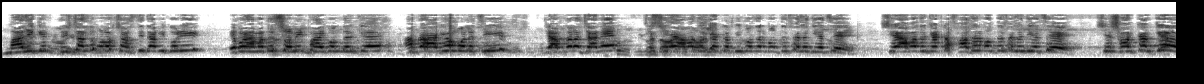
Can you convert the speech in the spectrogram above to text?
মালিকের দৃষ্টান্তমূলক শাস্তি দাবি করি এবং আমাদের শ্রমিক ভাই বোনদেরকে আমরা আগেও বলেছি যে আপনারা জানেন যে সে আমাদেরকে একটা বিপদের মধ্যে ফেলে দিয়েছে। সে আমাদেরকে একটা ফাঁদের মধ্যে ফেলে দিয়েছে। সে সরকারকেও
